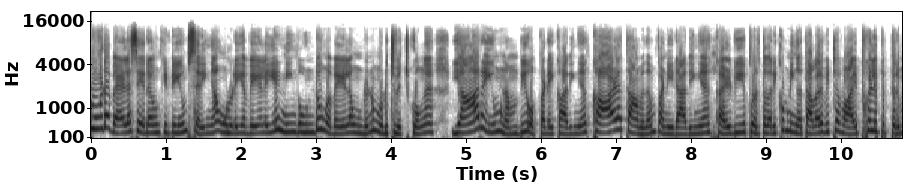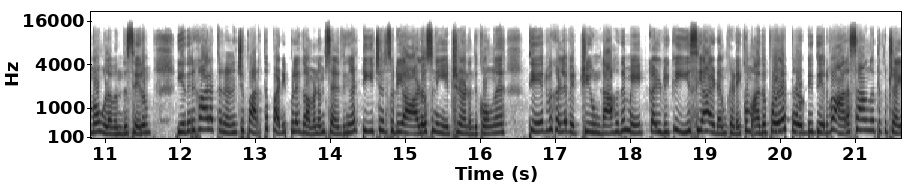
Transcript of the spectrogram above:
கூட வேலை செய்கிறவங்ககிட்டையும் சரிங்க உங்களுடைய வேலையை நீங்கள் உண்டு உங்கள் வேலை உண்டுன்னு முடிச்சு வச்சுக்கோங்க. யாரையும் நம்பி ஒப்படைக்காதீங்க காலதாமதம் பண்ணிடாதீங்க. கல்வியை பொறுத்த வரைக்கும் நீங்கள் தவறவிட்ட வாய்ப்புகள் இப்போ திரும்ப உங்களை வந்து சேரும். எதிர்காலத்தை நினச்சி பார்த்து படிப்பில் கவனம் செலுத்துங்க டீச்சர்ஸுடைய ஆலோசனை ஏற்று நடந்துக்கோங்க. தேர்வுகளில் வெற்றி உண்டாகுது மேற்கல்விக்கு ஈஸியாக இடம் கிடைக்கும். அதுபோல் போட்டித் தேர்வு அரசாங்கத்துக்கு ட்ரை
